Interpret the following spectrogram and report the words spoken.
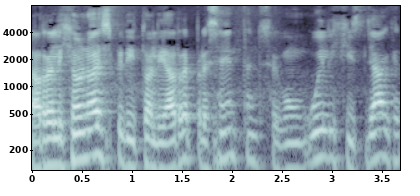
La religión o espiritualidad representan, según Willy Jagger,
